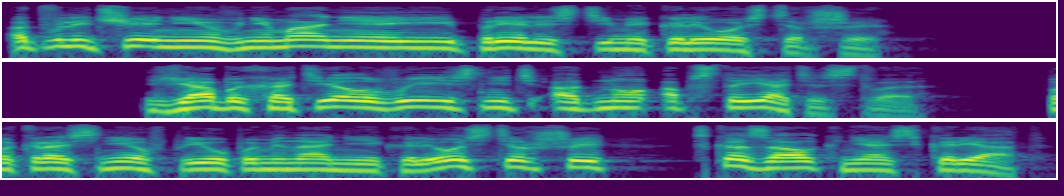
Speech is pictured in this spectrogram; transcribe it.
отвлечением внимания и прелестями Калиостерши. Я бы хотел выяснить одно обстоятельство. Покраснев при упоминании Калиостерши, сказал князь Кориат.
